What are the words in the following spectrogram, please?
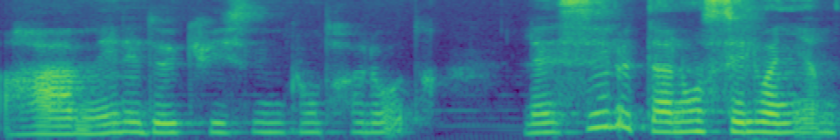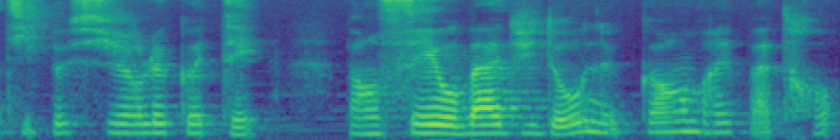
Ramenez les deux cuisses l'une contre l'autre. Laissez le talon s'éloigner un petit peu sur le côté. Pensez au bas du dos, ne cambrez pas trop.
